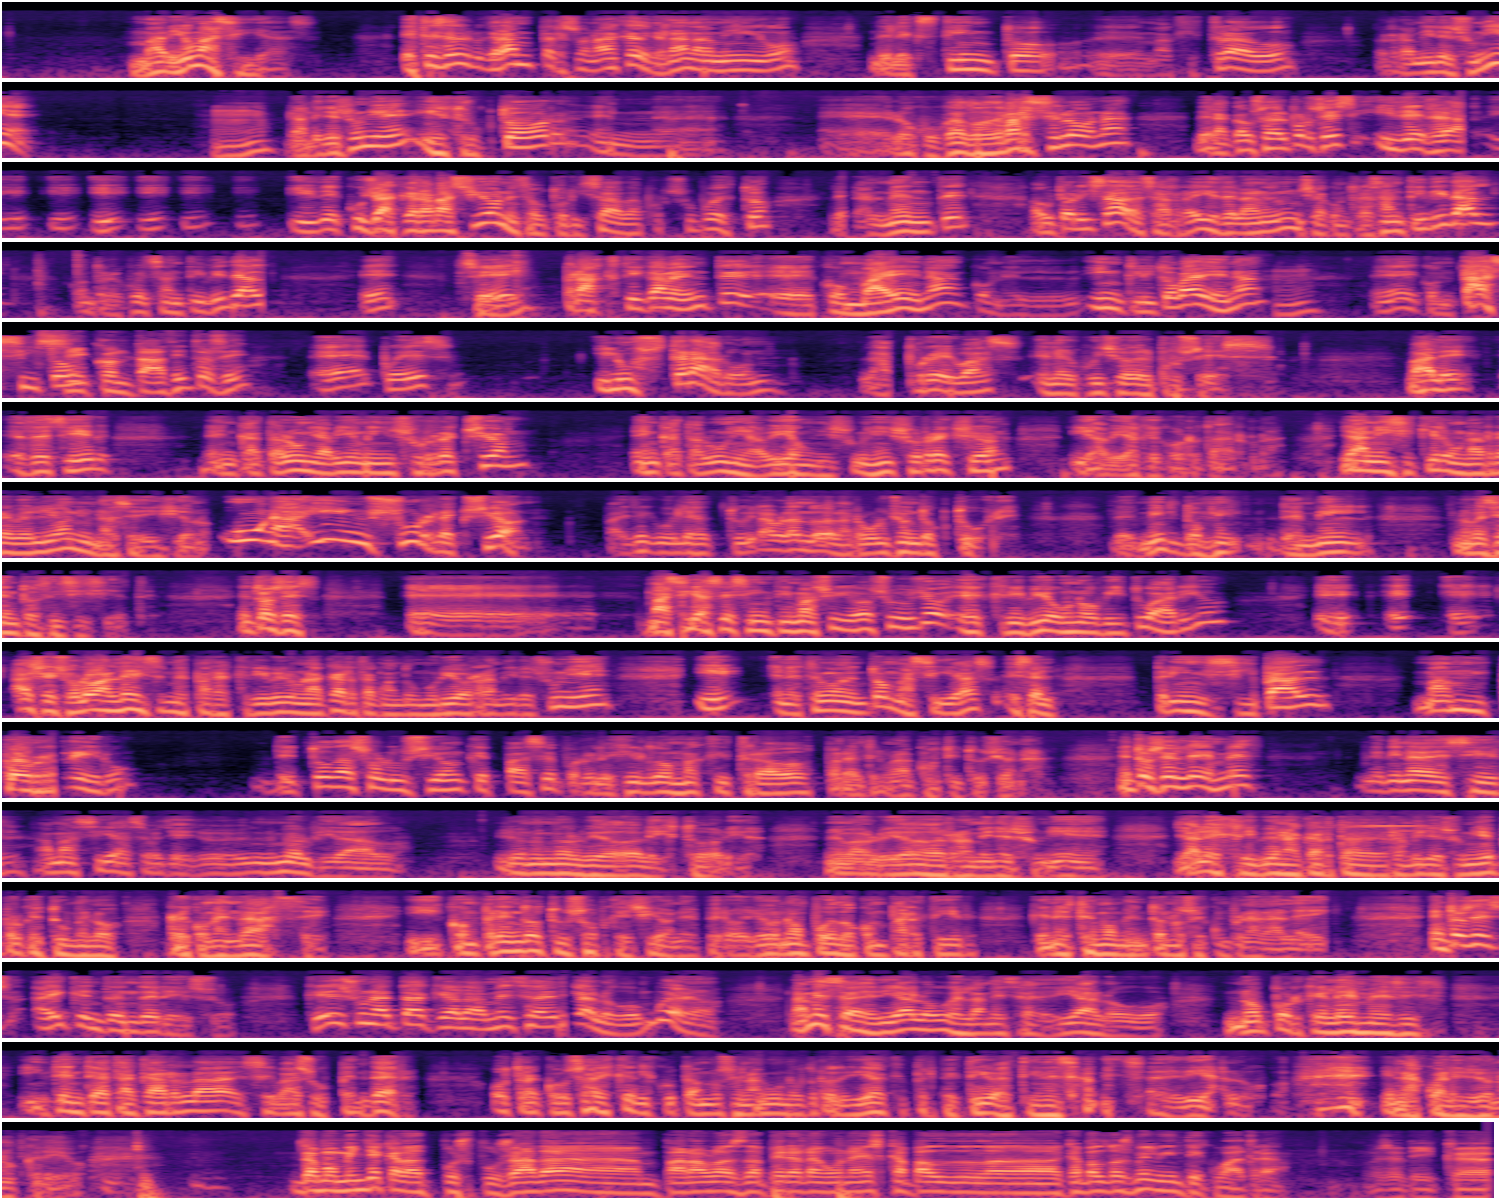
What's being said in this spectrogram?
Mario Macías. Este es el gran personaje, el gran amigo del extinto eh, magistrado Ramírez Uñé. Mm. Ramírez Uñé, instructor en eh, eh, los juzgados de Barcelona de la causa del proceso y de, y, de cuyas grabaciones autorizadas, por supuesto, legalmente autorizadas a raíz de la denuncia contra Santi Vidal, contra el juez Santi Vidal, eh, prácticamente eh, con Baena, con el ínclito Baena, mm. eh, con Tácito. Sí, con Tácito, sí. pues ilustraron las pruebas en el juicio del proceso. ¿Vale? Es decir, en Cataluña había una insurrección, en Cataluña había una insurrección y había que cortarla. Ya ni siquiera una rebelión ni una sedición. Una insurrección. Parece que estuviera hablando de la Revolución de Octubre, de, mil, de 1917. Entonces, eh, Macías es íntimo suyo, escribió un obituario, eh, eh, eh, asesoró a Lesmes para escribir una carta cuando murió Ramírez Uñé, y en este momento Macías es el principal mamporrero de toda solución que pase por elegir dos magistrados para el Tribunal Constitucional. Entonces Lesmes le viene a decir a Macías, oye, yo me he olvidado, yo no me he olvidado de la historia, no me he olvidado de Ramírez Uñé. Ya le escribí una carta de Ramírez Uñé porque tú me lo recomendaste y comprendo tus objeciones, pero yo no puedo compartir que en este momento no se cumpla la ley. Entonces hay que entender eso. ¿Que es un ataque a la mesa de diálogo? Bueno, la mesa de diálogo es la mesa de diálogo. No porque Lesmes intente atacarla se va a suspender. Otra cosa es que discutamos en algún otro día qué perspectivas tiene esa mesa de diálogo, en las cuales yo no creo. De moment ja ha quedat posposada, en paraules de Pere Aragonès, cap al, eh, cap al 2024. És a dir, que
